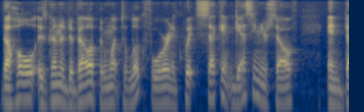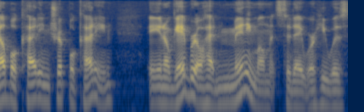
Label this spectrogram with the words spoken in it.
the hole is going to develop and what to look for, and quit second guessing yourself and double cutting, triple cutting. You know, Gabriel had many moments today where he was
